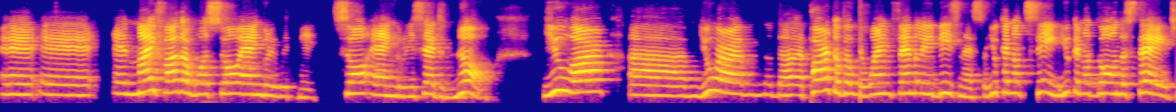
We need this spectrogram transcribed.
and my father was so angry with me, so angry. He said, no, you are um, you are the part of a wine family business. You cannot sing. You cannot go on the stage.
